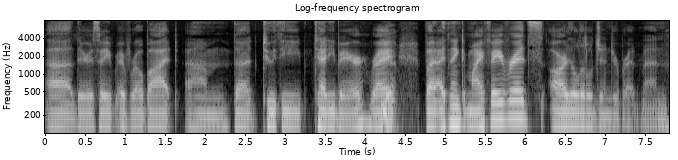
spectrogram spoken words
Uh, there's a, a robot, um, the toothy teddy bear, right? Yeah. But I think my favorites are the little gingerbread men.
